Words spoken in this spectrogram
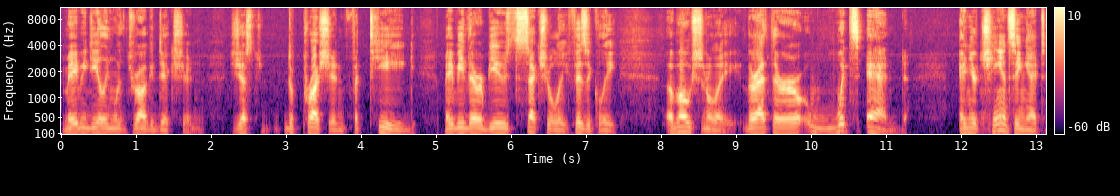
maybe dealing with drug addiction, just depression, fatigue. Maybe they're abused sexually, physically, emotionally. They're at their wits' end, and you're chancing it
